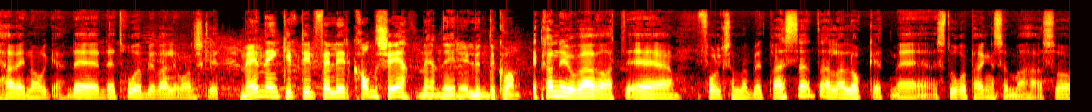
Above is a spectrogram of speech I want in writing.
her i Norge. Det, det, tror jeg blir veldig vanskelig. Men enkelttilfeller kan skje, mener Lundekvam. Det kan jo være at det er folk som er blitt presset eller lokket med store pengesummer her. Så.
